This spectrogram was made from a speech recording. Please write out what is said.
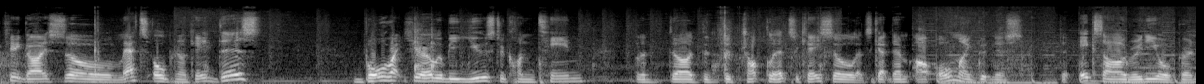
Okay, guys, so let's open. Okay, this bowl right here will be used to contain the, the, the, the, chocolates okay? So let's get them out. Oh my goodness the eggs are already open.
